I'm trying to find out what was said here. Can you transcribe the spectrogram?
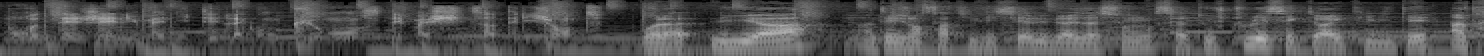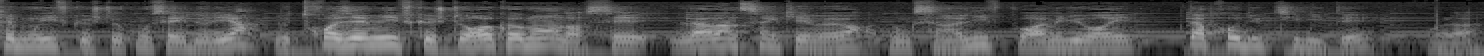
protégeaient l'humanité de la concurrence des machines intelligentes. Voilà, l'IA, intelligence artificielle, ubérisation, ça touche tous les secteurs d'activité. Un très bon livre que je te conseille de lire. Le troisième livre que je te recommande, c'est La 25e heure. Donc c'est un livre pour améliorer ta productivité. Voilà,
